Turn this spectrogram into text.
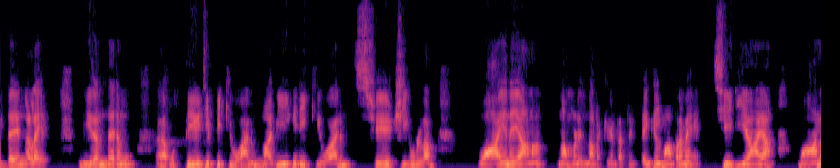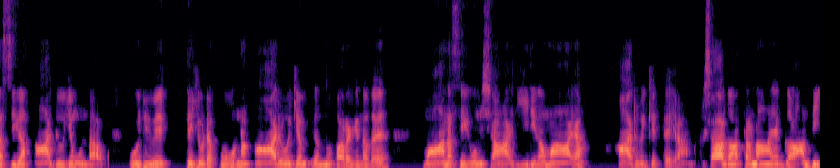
ഇടയങ്ങളെ നിരന്തരം ഉത്തേജിപ്പിക്കുവാനും നവീകരിക്കുവാനും ശേഷിയുള്ള വായനയാണ് നമ്മളിൽ നടക്കേണ്ടത്. എങ്കിൽ മാത്രമേ ശരിയായ മാനസിക ആരോഗ്യം ഉണ്ടാവൂ. ഒരു വ്യക്തിയുടെ പൂർണ ആരോഗ്യം എന്ന് പറയുന്നത് മാനസികവും ശാരീരികമായ ആരോഗ്യത്തെയാണ്. കൃഷാഗാത്രനായ ഗാന്ധി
